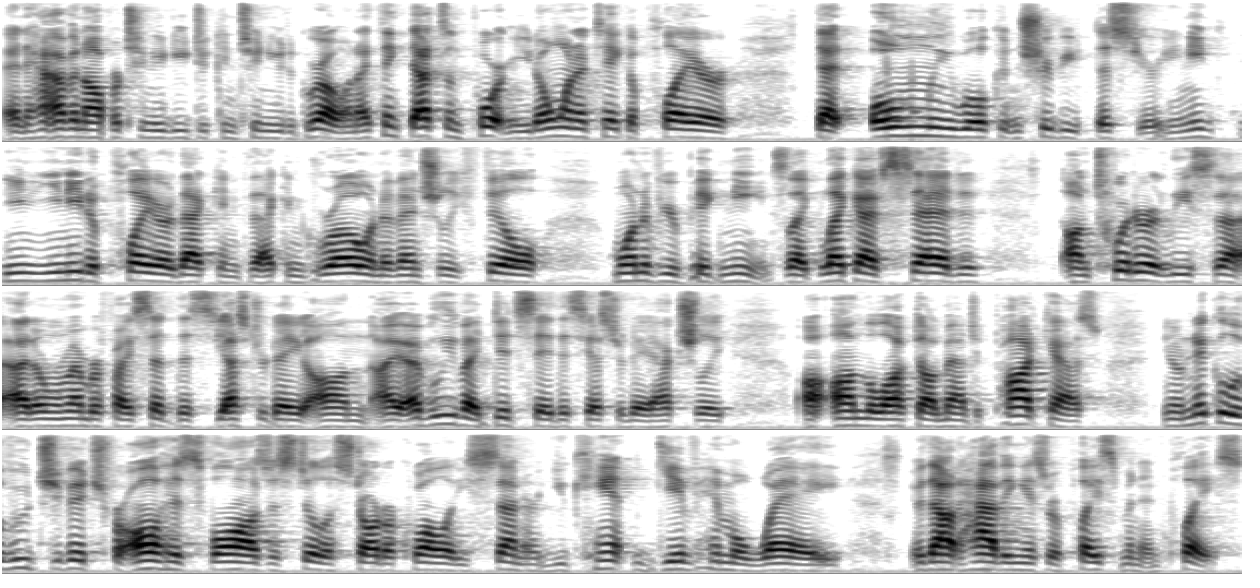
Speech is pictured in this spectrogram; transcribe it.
and have an opportunity to continue to grow. And I think that's important. You don't want to take a player that only will contribute this year. You need you need a player that can that can grow and eventually fill one of your big needs. Like like I've said on Twitter, at least I don't remember if I said this yesterday on. I, I believe I did say this yesterday actually on the Locked On Magic podcast. You know, Nikola Vucevic, for all his flaws, is still a starter quality center. You can't give him away without having his replacement in place.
